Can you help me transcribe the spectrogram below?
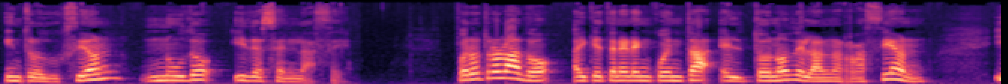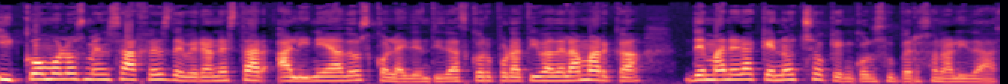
introducción, nudo y desenlace. Por otro lado, hay que tener en cuenta el tono de la narración y cómo los mensajes deberán estar alineados con la identidad corporativa de la marca de manera que no choquen con su personalidad.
